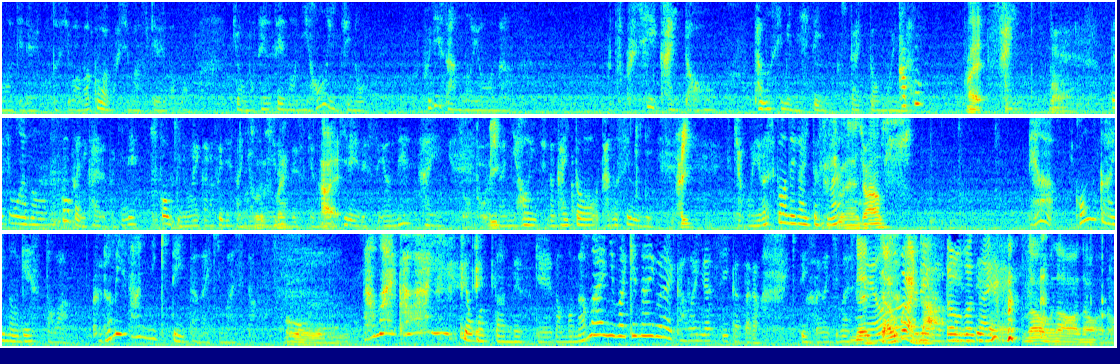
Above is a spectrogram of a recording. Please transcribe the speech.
んなわけで今年はワクワクしますけれども今日も先生の日本一の富士山のような美しい回答を楽しみにしていきたいと思います。はい、はい、うん。私もあの福岡に帰る時ね飛行機の上から富士山よく見るんですけどはい。綺麗ですよね。はい、日本一の回答を楽しみに。はい。よ今日もよろしくお願いいたします。ろしくお。願いします。では今回のゲストはくるみさんに来ていただきました。おお名前可愛いって思ったんですけれども 名前に負けないぐらい可愛らしい方が来ていただきましたよ。めっちゃうまいな。ありがとうございます。なるほどなるほどなるほど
